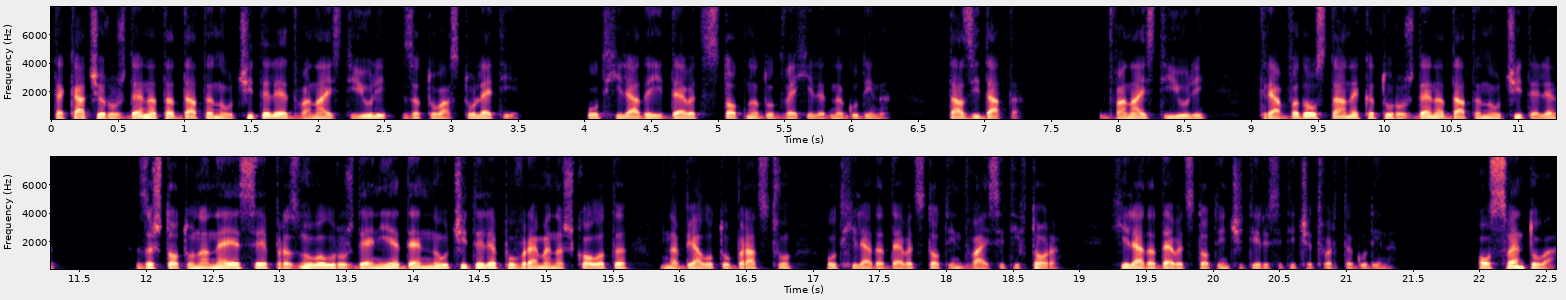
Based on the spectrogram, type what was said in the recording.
така че рождената дата на учителя е 12 юли за това столетие. От 1900 до 2000 година. Тази дата, 12 юли, трябва да остане като рождена дата на учителя, защото на нея се е празнувал рождения ден на учителя по време на школата на Бялото братство от 1922-1944 година. Освен това,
